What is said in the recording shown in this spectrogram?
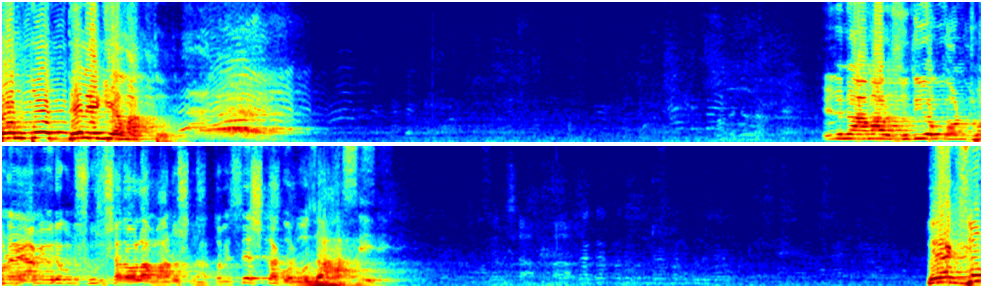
বলতো, দেলে গিয়া লাগতো। এই জন্য আমার যদিও কণ্ঠ নাই, আমি ওইরকম সুর সারওয়ালা মানুষ না, তবে চেষ্টা করব যা আছে। একজন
